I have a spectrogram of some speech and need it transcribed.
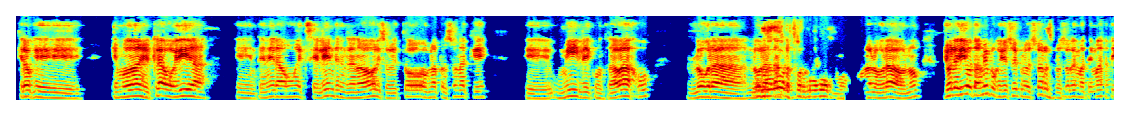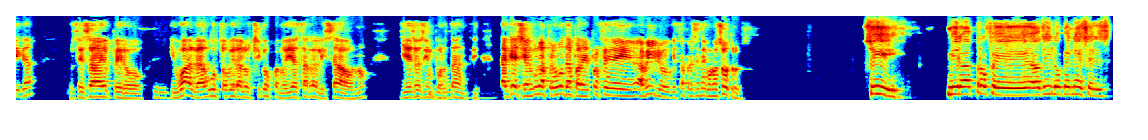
creo que hemos dado en el clavo hoy día en tener a un excelente entrenador y sobre todo a una persona que eh, humilde, con trabajo, logra, logra formador, formador. Como, ha logrado, ¿no? Yo le digo también, porque yo soy profesor, profesor de matemática, usted sabe, pero igual da gusto ver a los chicos cuando ya está realizado, ¿no? Y eso es importante. Takeshi, ¿alguna pregunta para el profe Avilio, que está presente con nosotros? Sí, mira, profe Adilo Beneses,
